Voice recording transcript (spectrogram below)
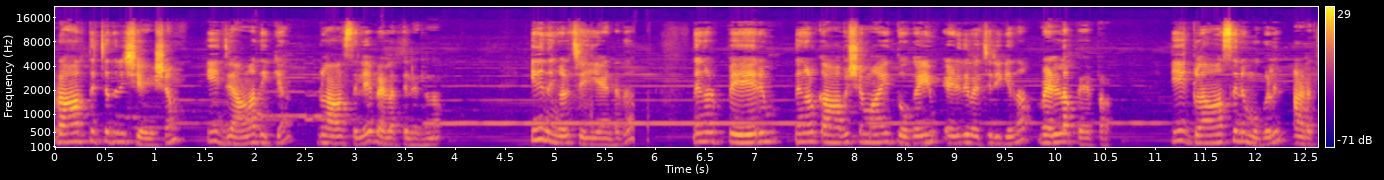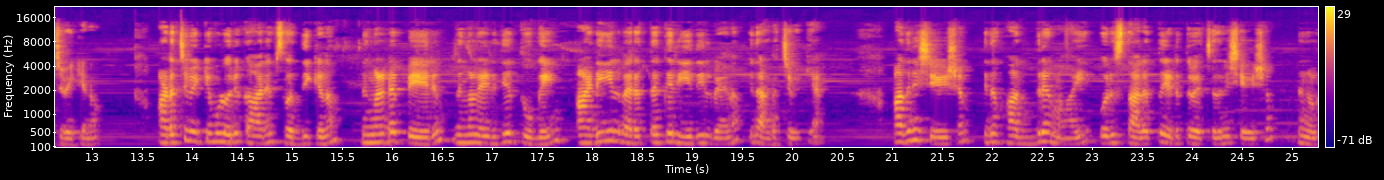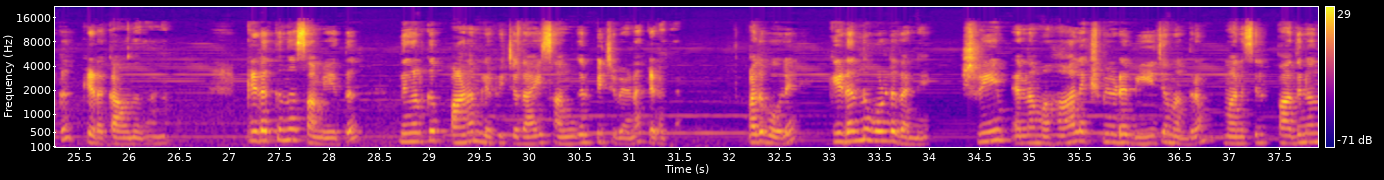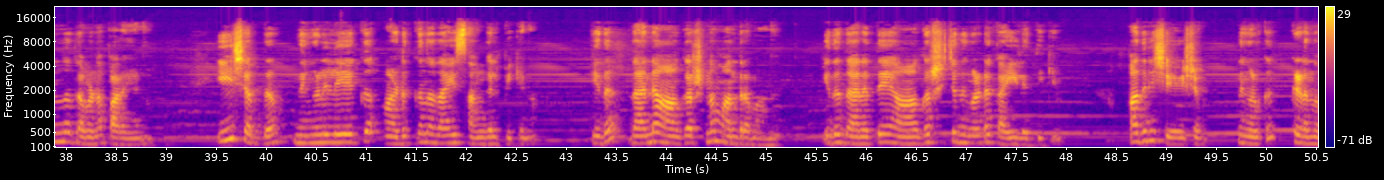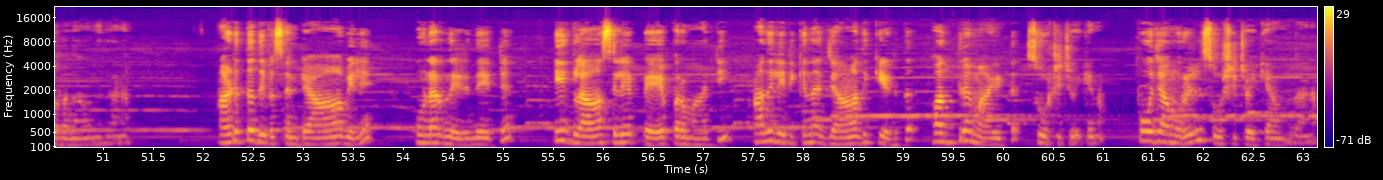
പ്രാർത്ഥിച്ചതിന് ശേഷം ഈ ജാതിക്ക ഗ്ലാസ്സിലെ വെള്ളത്തിലിടണം. ഇനി നിങ്ങൾ ചെയ്യേണ്ടത് നിങ്ങൾ പേരും നിങ്ങൾക്ക് ആവശ്യമായ തുകയും എഴുതി വച്ചിരിക്കുന്ന വെള്ള പേപ്പർ ഈ ഗ്ലാസ്സിന് മുകളിൽ അടച്ചു വെക്കണം. അടച്ചു വെക്കുമ്പോൾ ഒരു കാര്യം ശ്രദ്ധിക്കണം. നിങ്ങളുടെ പേരും നിങ്ങൾ എഴുതിയ തുകയും അടിയിൽ വരത്തക്ക രീതിയിൽ വേണം ഇത് അടച്ചു വെക്കാൻ. അതിനുശേഷം ഇത് ഭദ്രമായി ഒരു സ്ഥലത്ത് എടുത്തു വെച്ചതിന് ശേഷം നിങ്ങൾക്ക് കിടക്കാവുന്നതാണ്. കിടക്കുന്ന സമയത്ത് നിങ്ങൾക്ക് പണം ലഭിച്ചതായി സങ്കല്പിച്ചു വേണം കിടക്കാൻ. അതുപോലെ കിടന്നുകൊണ്ട് തന്നെ ശ്രീം എന്ന മഹാലക്ഷ്മിയുടെ ബീജമന്ത്രം മനസ്സിൽ പതിനൊന്ന് തവണ പറയണം. ഈ ശബ്ദം നിങ്ങളിലേക്ക് അടുക്കുന്നതായി സങ്കല്പിക്കണം. ഇത് ധന ആകർഷണ മന്ത്രമാണ്. ഇത് ധനത്തെ ആകർഷിച്ച് നിങ്ങളുടെ കയ്യിലെത്തിക്കും. അതിനുശേഷം നിങ്ങൾക്ക് കിടന്നുറങ്ങാവുന്നതാണ്. അടുത്ത ദിവസം രാവിലെ ഉണർന്നെഴുന്നേറ്റ് ഈ ഗ്ലാസ്സിലെ പേപ്പർ മാറ്റി അതിലിരിക്കുന്ന ജാതിക്ക എടുത്ത് ഭദ്രമായിട്ട് സൂക്ഷിച്ചു വെക്കണം. പൂജാമുറിയിൽ സൂക്ഷിച്ചു വെക്കാവുന്നതാണ്.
